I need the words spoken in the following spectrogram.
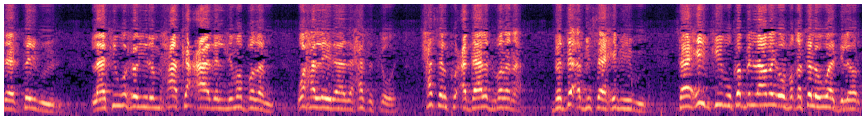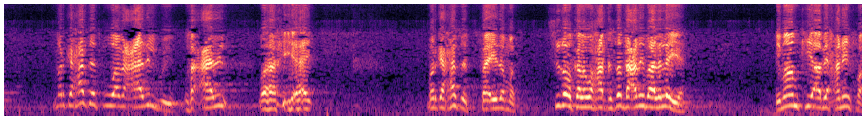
sheegtay buu yidhi. Laakiin wuxuu yidhi maxaa ka caadilnimo badan? Waxaa la yidhaahdaa xasadka wey xasalku cadaalad badana bada'a bisaaxibihi buu yidhi. Saaxiibkiibuu ka bilaabay oo faqatalahu waa dilay horta. Marka xasadku waaba caadil buu yidhi. Waa caadil. Waa yahay. Marka xasad faa'iido male sidoo kale waxaa qiso dhacday baa la leeyahay. Imaamkii abi xaniifa.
